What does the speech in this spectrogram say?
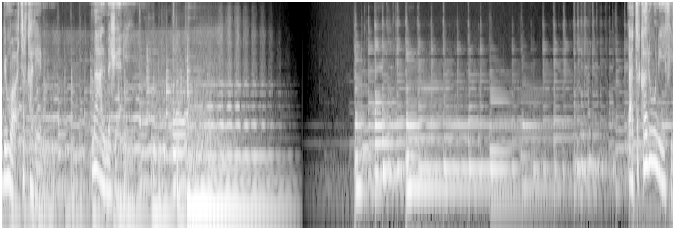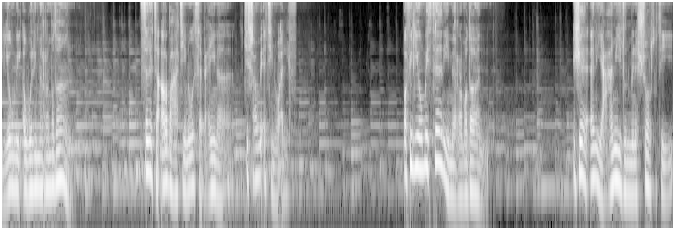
بمعتقل مع المجانين. اعتقلوني في اليوم الأول من رمضان. سنة أربعة وسبعين تسعمائة وألف. وفي اليوم الثاني من رمضان جاءني عميد من الشرطة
